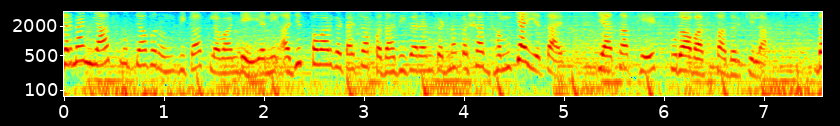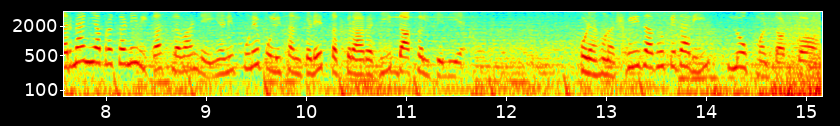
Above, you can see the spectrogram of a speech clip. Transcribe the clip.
दरम्यान याच मुद्द्यावरून विकास लवांडे यांनी अजित पवार गटाच्या पदाधिकाऱ्यांकडनं कशा धमक्या येत आहेत याचा थेट पुरावाच सादर केला. दरम्यान या प्रकरणी विकास लवांडे यांनी पुणे पोलिसांकडे तक्रारही दाखल केली आहे. पुण्याहून अश्विनी जाधव केदारी लोकमत डॉट कॉम.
